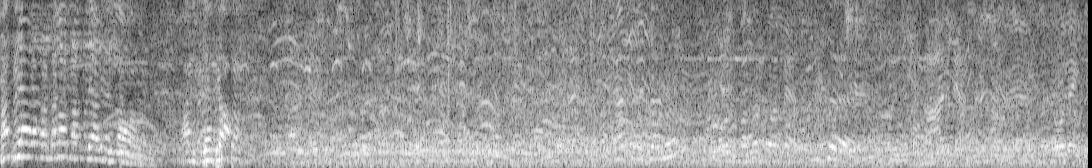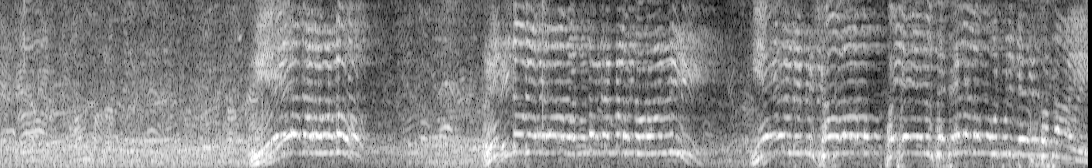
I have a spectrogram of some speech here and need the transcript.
నంద్యాల మండలం నంద్యాల జిల్లా వారు మన జత ఏడవ రౌండ్ రెండు వేల వంద అడుగుల దూరాన్ని ఏడు నిమిషాల ముప్పై ఐదు సెకండ్లలో పూర్తి చేస్తున్నాయి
